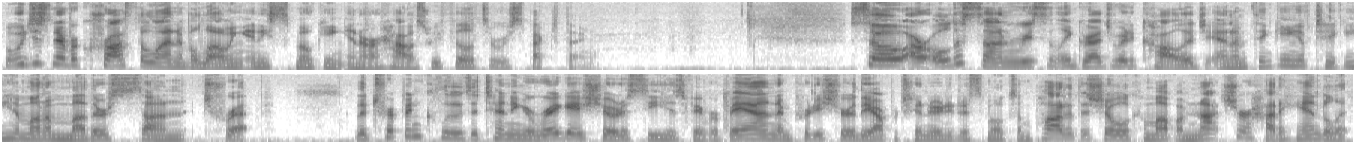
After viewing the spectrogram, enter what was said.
but we just never crossed the line of allowing any smoking in our house. We feel it's a respect thing. So, our oldest son recently graduated college, and I'm thinking of taking him on a mother son trip. The trip includes attending a reggae show to see his favorite band. I'm pretty sure the opportunity to smoke some pot at the show will come up. I'm not sure how to handle it.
